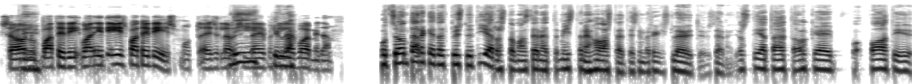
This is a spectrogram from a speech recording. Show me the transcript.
se on niin. what, it, what it is, what it is, mutta ei sillä, niin, sillä, ei, sillä ei voi mitään. Mutta se on tärkeää, että pystyy tiedostamaan sen, että mistä ne haasteet esimerkiksi löytyy sen. Jos tietää, että okei, vaatii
